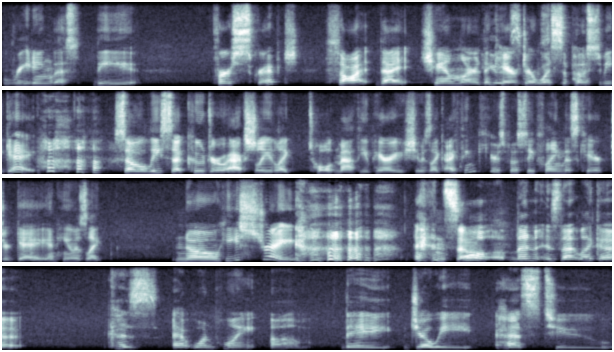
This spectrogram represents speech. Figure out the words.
reading this the first script, thought that Chandler, the He character, was supposed supposed to be gay. So Lisa Kudrow actually like told Matthew Perry, she was like, "I think you're supposed to be playing this character gay," and he was like, "No, he's straight." and so well, then is that like a? Because at one point, um, they Joey has to.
